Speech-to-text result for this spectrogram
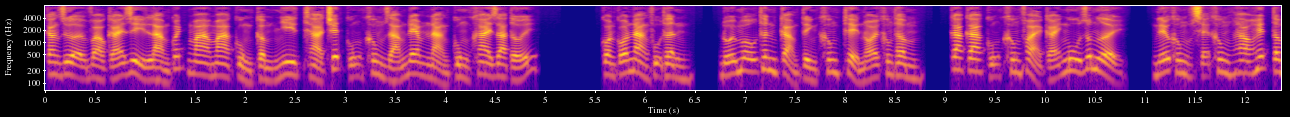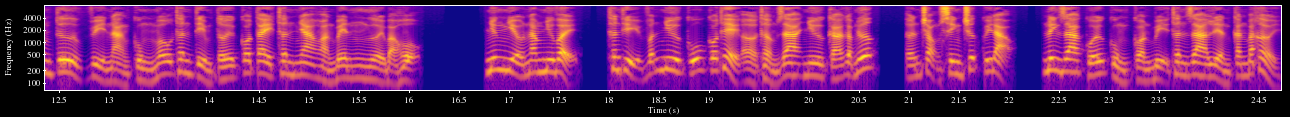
càng dựa vào cái gì làm quách ma ma cùng cầm nhi thả chết cũng không dám đem nàng cung khai ra tới. Còn có nàng phụ thân, đối mẫu thân cảm tình không thể nói không thâm, ca ca cũng không phải cái ngu rốt người, nếu không sẽ không hao hết tâm tư vì nàng cùng mẫu thân tìm tới có tay thân nha hoàn bên người bảo hộ. Nhưng nhiều năm như vậy, thân thị vẫn như cũ có thể ở thẩm gia như cá gặp nước, ấn trọng sinh trước quý đạo, ninh gia cuối cùng còn bị thân gia liền căn bắt khởi.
